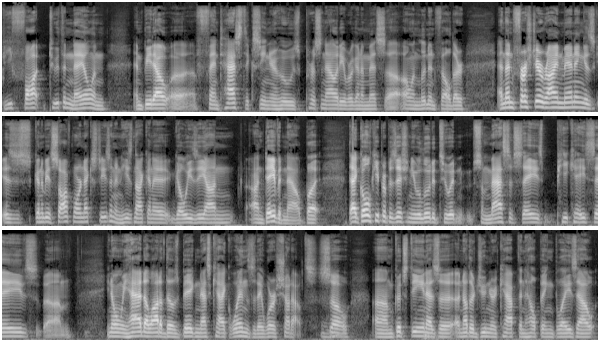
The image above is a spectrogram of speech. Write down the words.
he fought tooth and nail and and beat out a fantastic senior whose personality we're gonna miss, uh, Owen Lindenfelder. And then first year Ryan Manning is is going to be a sophomore next season, and he's not going to go easy on on David now. But that goalkeeper position, you alluded to it, some massive saves, PK saves. Um, you know, when we had a lot of those big NESCAC wins, they were shutouts. Mm-hmm. So um, Goodstein as a, another junior captain helping Blaise out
